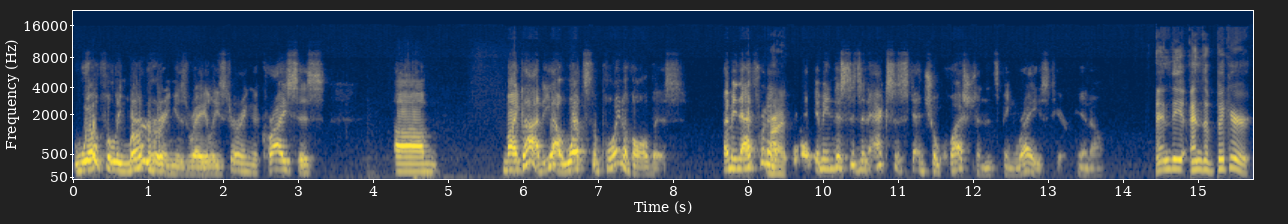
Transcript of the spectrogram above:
willfully murdering Israelis during a crisis, um, my God, yeah, what's the point of all this? I mean, that's what right. I, I mean. This is an existential question that's being raised here. You know, and the and the bigger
